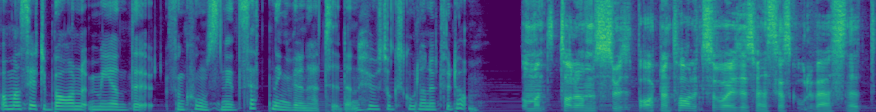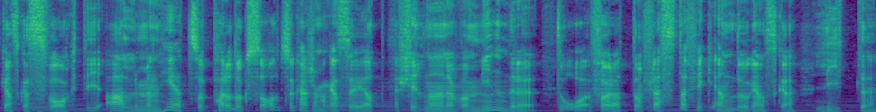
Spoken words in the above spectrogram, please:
Om man ser till barn med funktionsnedsättning vid den här tiden, hur såg skolan ut för dem? Om man talar om slutet på 1800-talet så var ju det svenska skolväsendet ganska svagt i allmänhet. Så paradoxalt så kanske man kan säga att skillnaderna var mindre då för att de flesta fick ändå ganska lite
